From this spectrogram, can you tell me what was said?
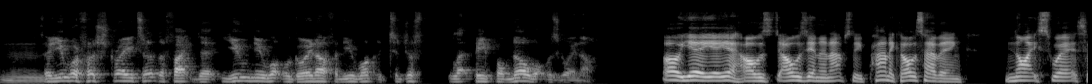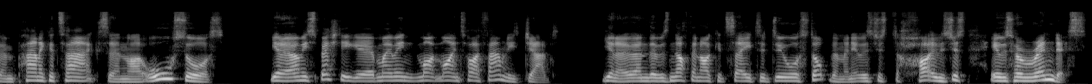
Hmm. So you were frustrated at the fact that you knew what was going off and you wanted to just let people know what was going on. Oh yeah, yeah, yeah. I was I was in an absolute panic. I was having night sweats and panic attacks and like all sorts. You know, I mean, especially uh, I mean, my my entire family's jabbed. You know, and there was nothing I could say to do or stop them, and it was just it was just it was horrendous.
